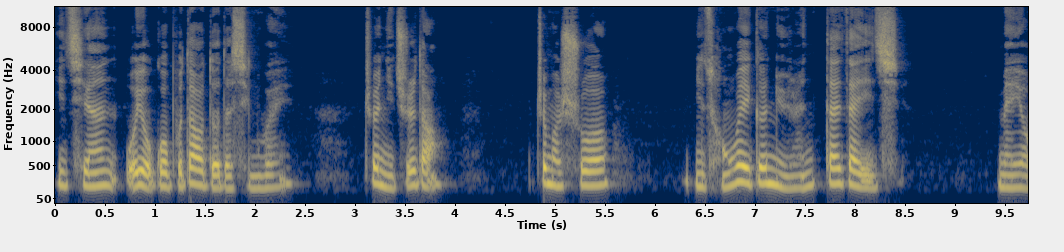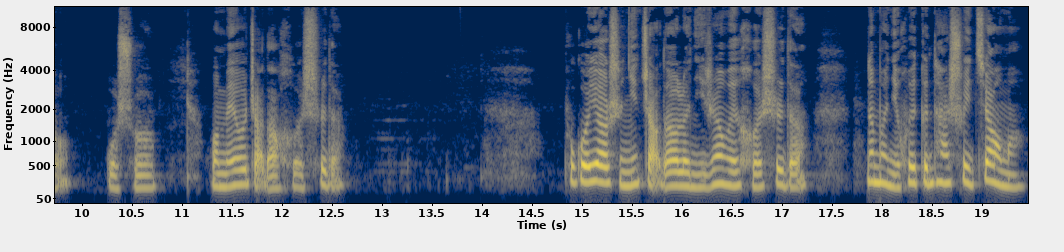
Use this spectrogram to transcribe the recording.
以前我有过不道德的行为，这你知道。这么说，你从未跟女人待在一起？没有。我说，我没有找到合适的。不过，要是你找到了你认为合适的，那么你会跟他睡觉吗？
